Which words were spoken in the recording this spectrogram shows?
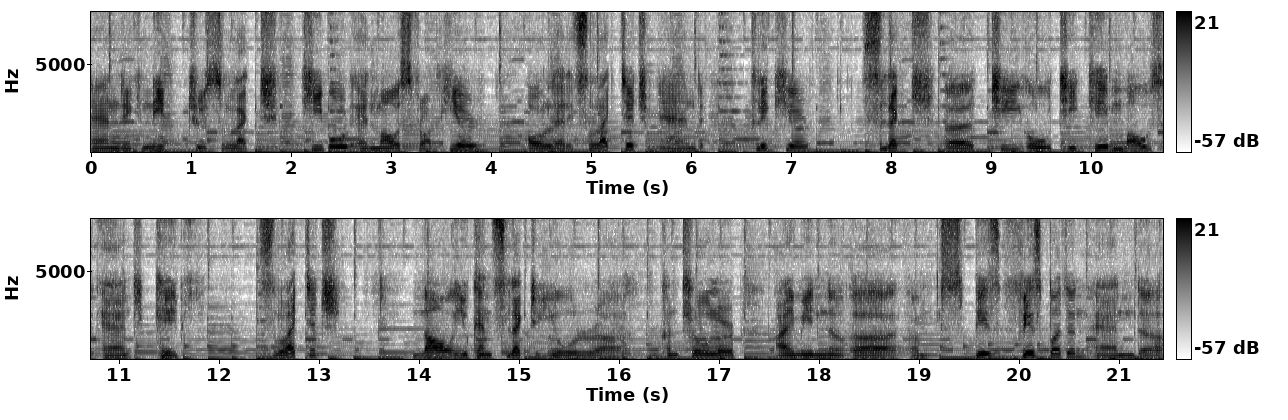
And you need to select keyboard and mouse from here. Already selected and click here select uh, TOTK mouse and KB select it. Now you can select your uh, controller I mean uh, um, space face button and uh,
